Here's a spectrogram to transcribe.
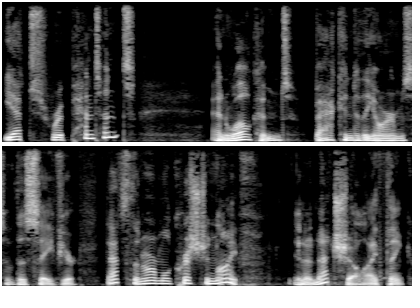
yet repentant and welcomed back into the arms of the Savior. That's the normal Christian life, in a nutshell, I think.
